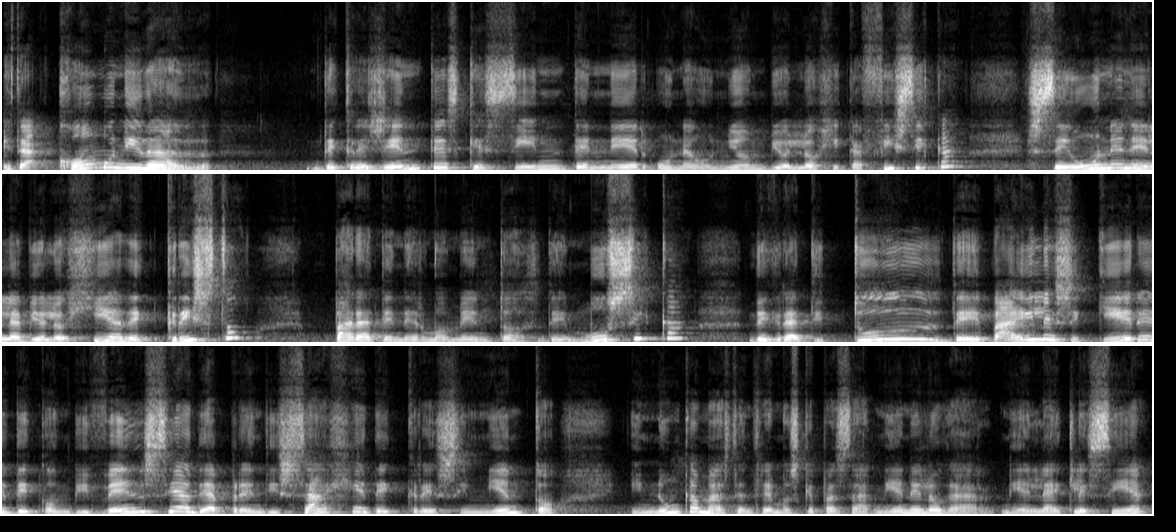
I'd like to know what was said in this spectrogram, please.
Esta comunidad de creyentes que sin tener una unión biológica física se unen en la biología de Cristo para tener momentos de música, de gratitud, de baile si quiere, de convivencia, de aprendizaje, de crecimiento. Y nunca más tendremos que pasar ni en el hogar ni en la iglesia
